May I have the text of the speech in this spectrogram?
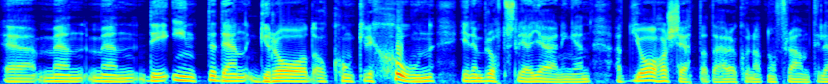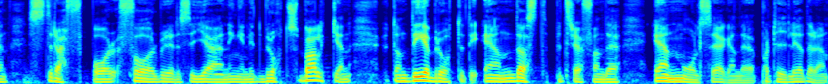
Eh, men, men det är inte den grad av konkretion i den brottsliga gärningen att jag har sett att det här har kunnat nå fram till en straffbar förberedelsegärning enligt brottsbalken. Utan det brottet är endast beträffande en målsägande, partiledaren.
